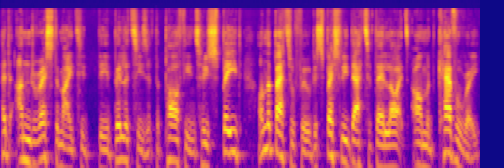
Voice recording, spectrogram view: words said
had underestimated the abilities of the Parthians, whose speed on the battlefield, especially that of their light armoured cavalry,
